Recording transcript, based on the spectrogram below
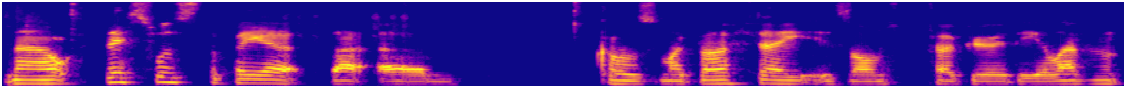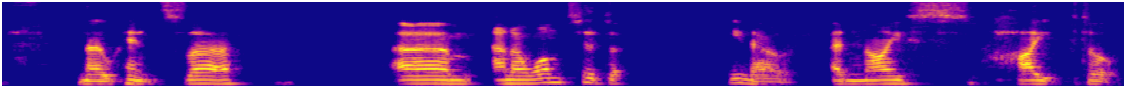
Now, this was the beer that, because um, my birthday is on February the 11th, no hints there. Um, and I wanted, you know, a nice hyped up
